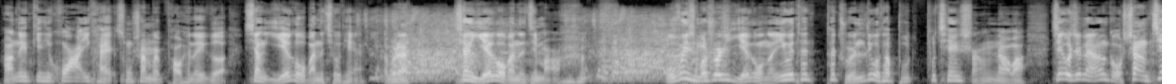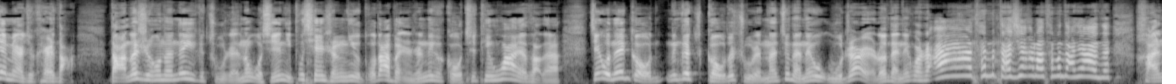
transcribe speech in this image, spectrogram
啊。那个电梯哗一开，从上面跑下来一个像野狗般的秋田啊，不是像野狗般的金毛。我为什么说是野狗呢？因为它它主人遛它不不牵绳，你知道吧？结果这两个狗上见面就开始打，打的时候呢，那个主人呢，我寻思你不牵绳，你有多大本事？那个狗去听话呀，咋的？结果那狗那个狗的主人呢，就在那捂着耳朵在那块说啊，他们打架了，他们打架了，喊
